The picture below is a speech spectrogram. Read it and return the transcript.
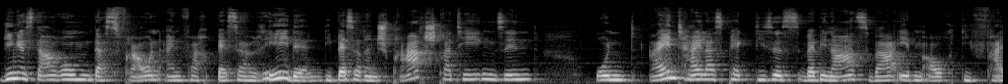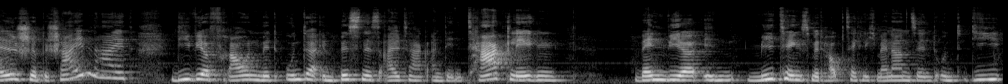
ging es darum, dass Frauen einfach besser reden, die besseren Sprachstrategen sind. Und ein Teilaspekt dieses Webinars war eben auch die falsche Bescheidenheit, die wir Frauen mitunter im Businessalltag an den Tag legen, wenn wir in Meetings mit hauptsächlich Männern sind und die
